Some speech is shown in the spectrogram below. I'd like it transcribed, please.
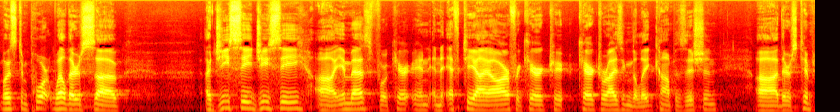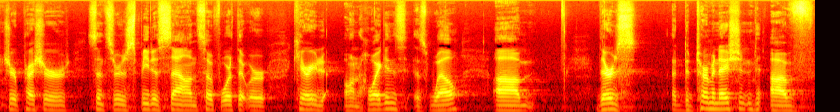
most important, well, there's a GC, GC, MS for and an FTIR for character characterizing the lake composition. There's temperature, pressure sensors, speed of sound, so forth that were carried on Huygens as well. Um, there's a determination of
